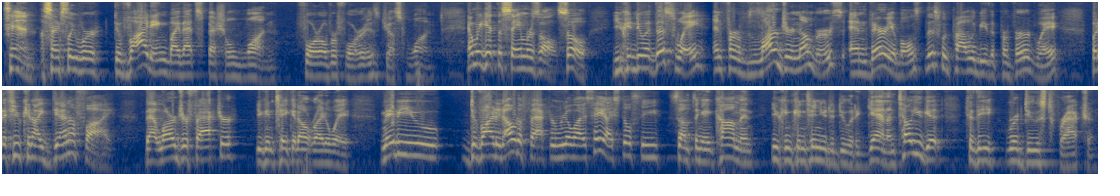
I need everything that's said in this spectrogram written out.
10. Essentially, we're dividing by that special 1. 4 over 4 is just 1. And we get the same result. So you can do it this way. And for larger numbers and variables, this would probably be the preferred way. But if you can identify that larger factor, you can take it out right away. Maybe you divided out a factor and realize, hey, I still see something in common. You can continue to do it again until you get to the reduced fraction.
